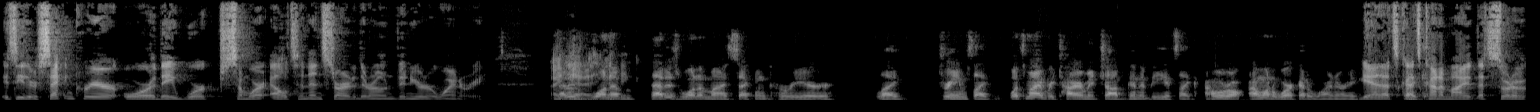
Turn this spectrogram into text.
it's either a second career or they worked somewhere else and then started their own vineyard or winery. I, That is yeah, one I of think, that is one of my second career like dreams. Like, what's my retirement job going to be? It's like I, wa- I want to work at a winery. Yeah, that's that's kind of my that's sort of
